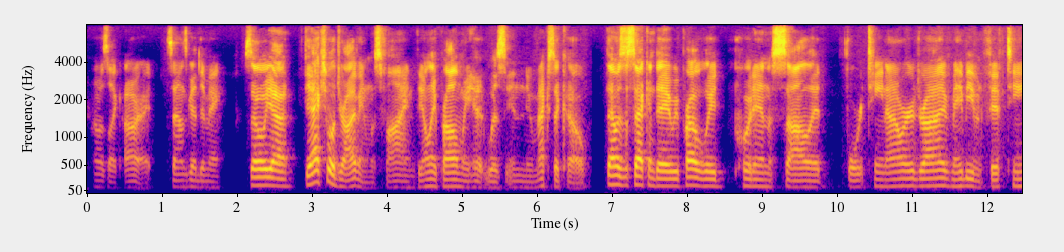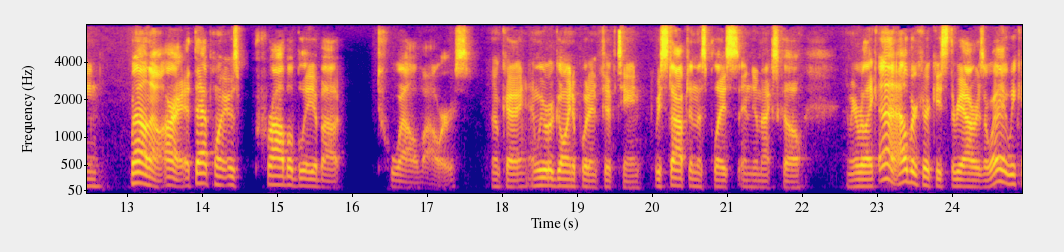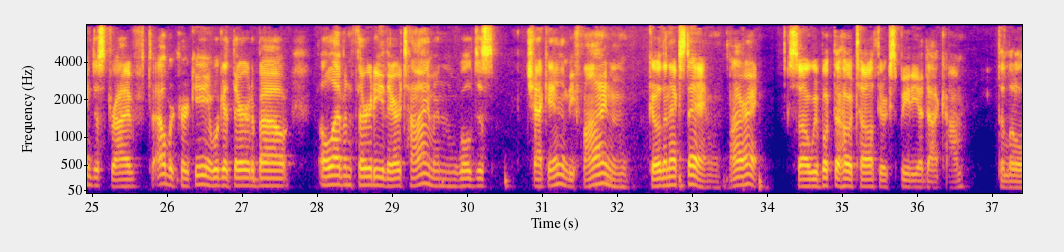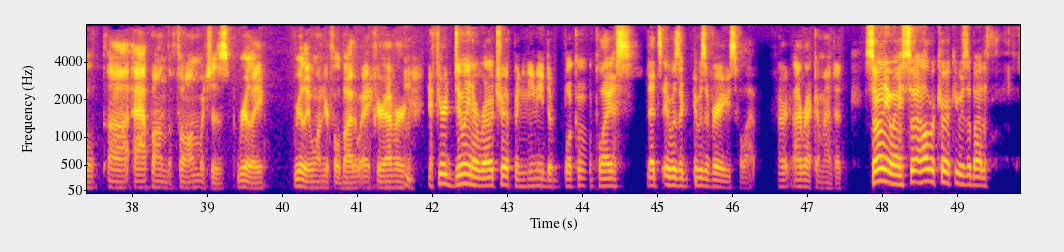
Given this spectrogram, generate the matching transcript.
I was like, "All right, sounds good to me." So yeah, the actual driving was fine. The only problem we hit was in New Mexico. That was the second day. We probably put in a solid 14-hour drive, maybe even 15, Well, no. All right. At that point, it was probably about 12 hours. Okay. And we were going to put in 15. We stopped in this place in New Mexico. And we were like, ah, Albuquerque's three hours away. We can just drive to Albuquerque and we'll get there at about 11:30 their time, and we'll just check in and be fine and go the next day. All right. So we booked the hotel through Expedia.com, the little uh, app on the phone, which is really really wonderful by the way if you're ever Hmm. if you're doing a road trip and you need to book a place that's it was a it was a very useful app i, I recommend it so anyway so albuquerque was about a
